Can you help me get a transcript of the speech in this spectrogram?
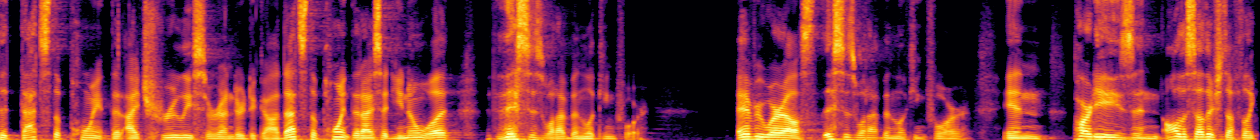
that that's the point that I truly surrendered to God. That's the point that I said, you know what? This is what I've been looking for. Everywhere else, this is what I've been looking for in parties and all this other stuff. Like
